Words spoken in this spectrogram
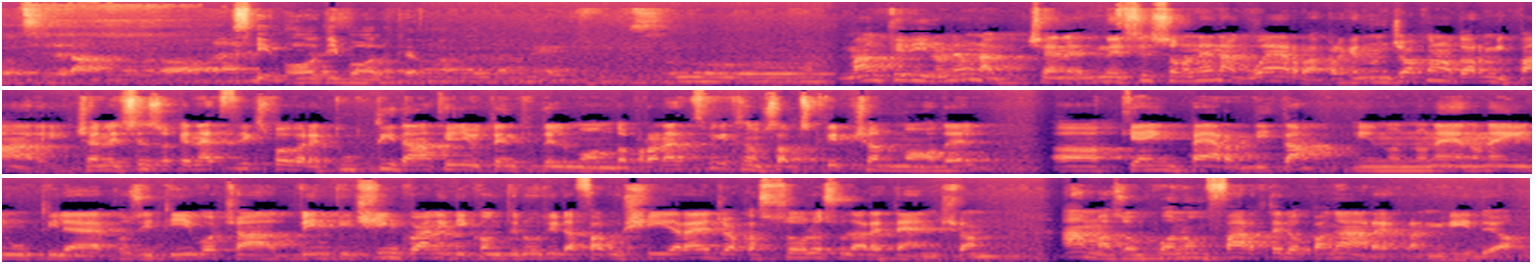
considerando, però. Sì, Audible. Che... Ma anche lì non è una, cioè, nel senso non è una guerra perché non giocano ad armi pari, cioè nel senso che Netflix può avere tutti i dati degli utenti del mondo, però Netflix è un subscription model uh, che è in perdita, non è, non è inutile, è positivo, ha 25 anni di contenuti da far uscire, gioca solo sulla retention. Amazon può non fartelo pagare Prime Video.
